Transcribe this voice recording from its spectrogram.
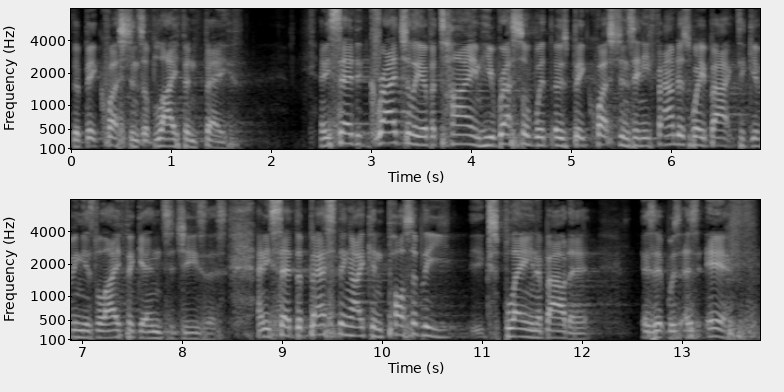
the big questions of life and faith. And he said gradually over time, he wrestled with those big questions and he found his way back to giving his life again to Jesus. And he said, The best thing I can possibly explain about it is it was as if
